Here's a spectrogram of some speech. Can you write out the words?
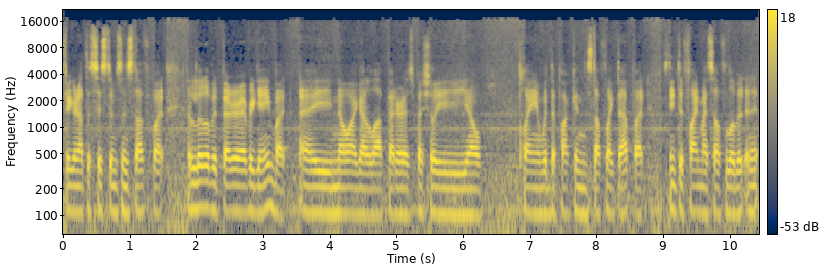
figuring out the systems and stuff, but a little bit better every game. But I know I got a lot better, especially, you know, playing with the puck and stuff like that. But just need to find myself a little bit in it.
